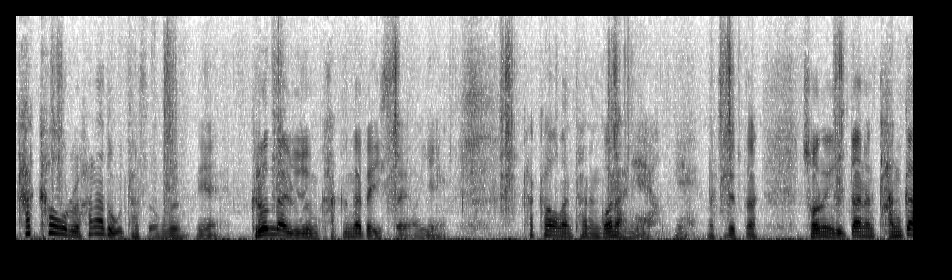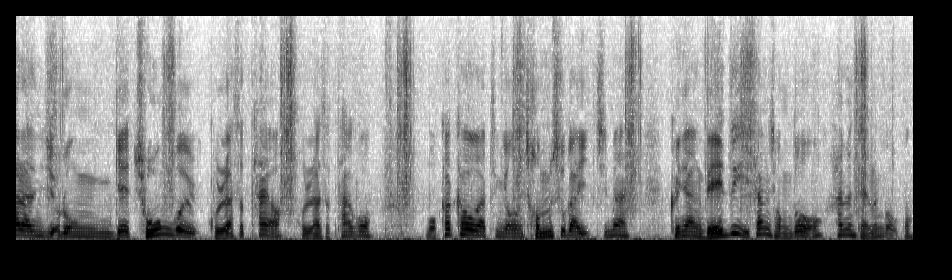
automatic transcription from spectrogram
카카오를 하나도 못 탔어, 오늘. 예. 그런 날 요즘 가끔가다 있어요. 예. 카카오만 타는 건 아니에요. 예. 어찌됐든 저는 일단은 단가라든지 이런 게 좋은 걸 골라서 타요. 골라서 타고 뭐 카카오 같은 경우는 점수가 있지만 그냥 레드 이상 정도 하면 되는 거고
